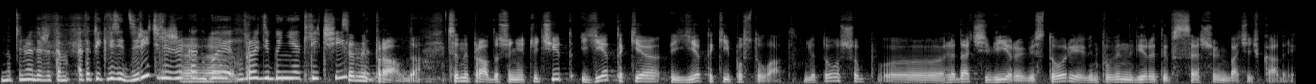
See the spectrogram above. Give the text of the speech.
например, даже там этот реквизит зрители же как бы вроде бы не отличит. Це неправда. Це неправда, що не отличить. Є таке, є такий постулат для того, щоб е, глядач вірив в історію, він повинен вірити в все, що він бачить в кадрі.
